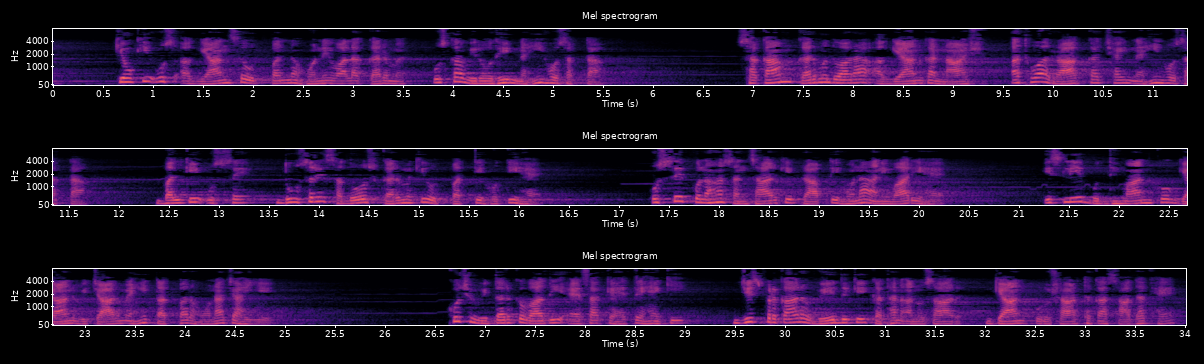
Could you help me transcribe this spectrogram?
क्योंकि उस अज्ञान से उत्पन्न होने वाला कर्म उसका विरोधी नहीं हो सकता। सकाम कर्म द्वारा अज्ञान का नाश अथवा राग का क्षय नहीं हो सकता, बल्कि उससे दूसरे सदोष कर्म की उत्पत्ति होती है। उससे पुनः संसार की प्राप्ति होना अनिवार्य है, इसलिए बुद्धिमान को ज्ञान विचार में ही तत्पर होना चाहिए। कुछ वितर्कवादी ऐसा कहते हैं कि जिस प्रकार वेद के कथन अनुसार ज्ञान पुरुषार्थ का साधक है,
